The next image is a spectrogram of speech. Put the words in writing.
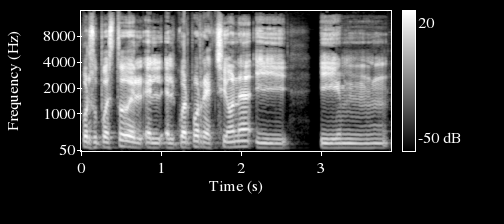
por supuesto el, el, cuerpo reacciona y, y, mm,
